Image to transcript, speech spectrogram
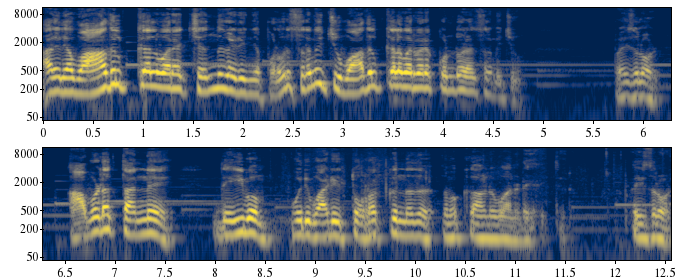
അതിൽ ആ വാതിൽക്കൽ വരെ ചെന്ന് കഴിഞ്ഞപ്പോൾ അവർ ശ്രമിച്ചു വാതിൽക്കൽ വരെ വരെ കൊണ്ടുവരാൻ ശ്രമിച്ചു. പ്രൈസലോൾ അവിടെ തന്നെ ദൈവം ഒരു വഴി തുറക്കുന്നത് നമുക്ക് കാണുവാനിടയായി തീരും പ്രൈസലോൾ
